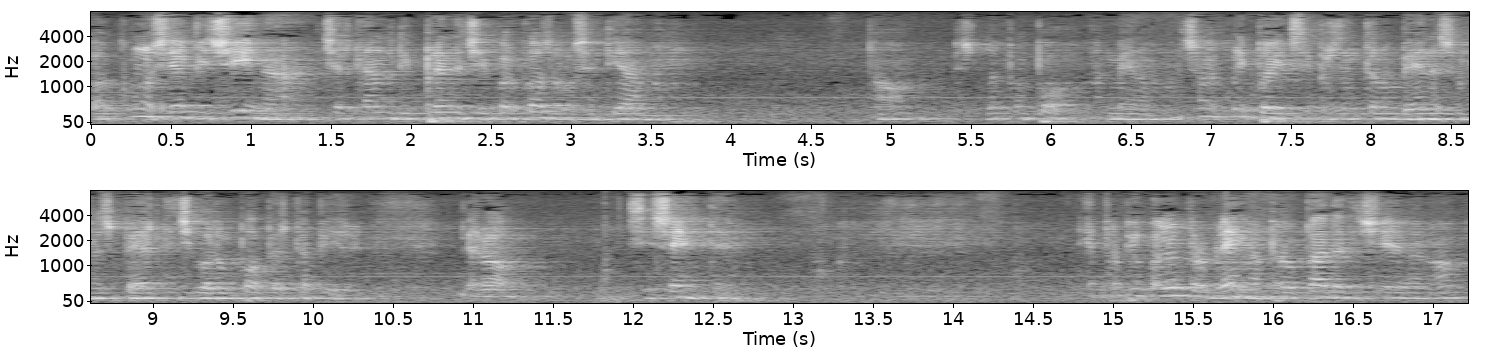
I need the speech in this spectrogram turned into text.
qualcuno si avvicina cercando di prenderci qualcosa lo sentiamo, no? Dopo un po' almeno, alcuni poi si presentano bene, sono esperti, ci vuole un po' per capire, però si sente. È proprio quello il problema, Prabhupada diceva, no?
